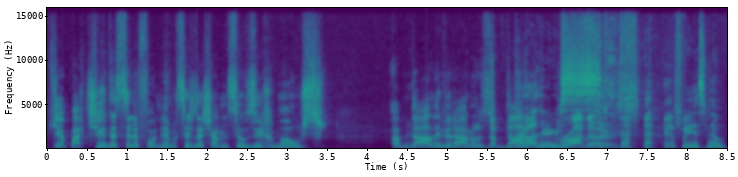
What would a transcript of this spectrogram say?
que a partir desse telefonema que vocês deixaram de ser os irmãos Abdala e viraram os Abdala Brothers. Brothers. É, foi isso mesmo.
